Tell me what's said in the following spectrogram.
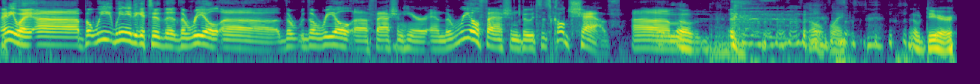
Anyway, uh, but we, we need to get to the the real uh, the the real uh, fashion here, and the real fashion boots. It's called chav. Um, Oh, oh boy. oh dear.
